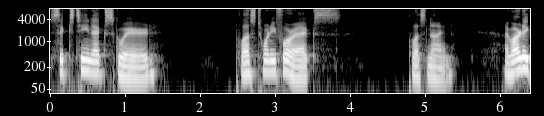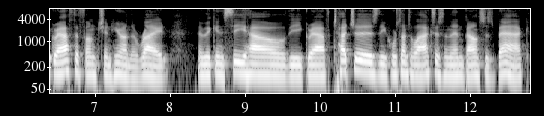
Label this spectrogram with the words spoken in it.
16x squared plus 24x plus 9. I've already graphed the function here on the right, and we can see how the graph touches the horizontal axis and then bounces back.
